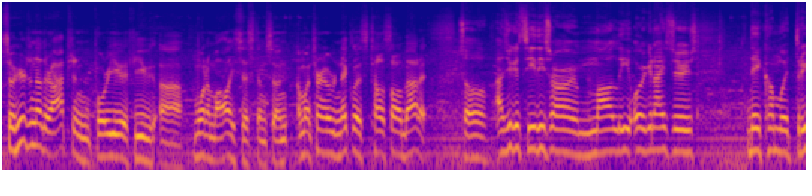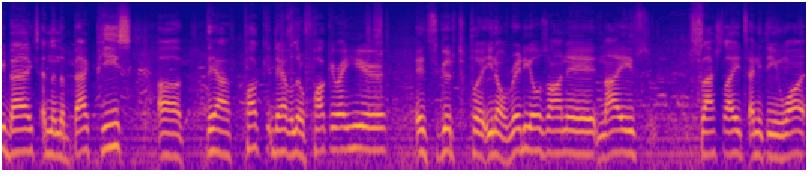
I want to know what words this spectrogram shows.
So here's another option for you if you uh, want a MOLLE system. So I'm gonna turn it over to Nicholas. Tell us all about it. So as you can see, these are MOLLE organizers. They come with three bags, and then the back piece, uh, they have pocket. They have a little pocket right here. It's good to put, you know, radios on it, knives, flashlights, anything you want.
